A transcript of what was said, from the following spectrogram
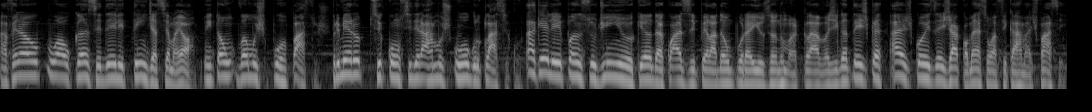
Afinal, o alcance dele tende a ser maior. Então, vamos por passos. Primeiro, se considerarmos o ogro clássico, aquele pansudinho que anda quase peladão por aí usando uma clava gigantesca, as coisas já começam a ficar mais fáceis.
